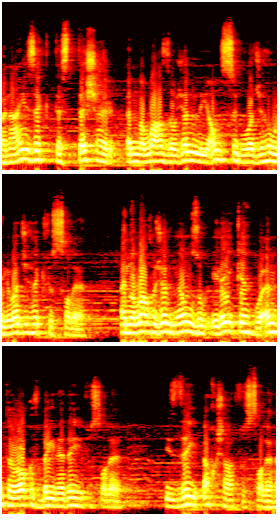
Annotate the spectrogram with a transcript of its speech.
فأنا عايزك تستشعر أن الله عز وجل ينصب وجهه لوجهك في الصلاة. أن الله عز وجل ينظر إليك وأنت واقف بين يديه في الصلاة. إزاي أخشع في الصلاة؟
